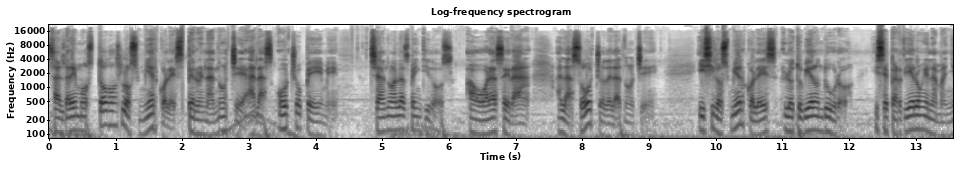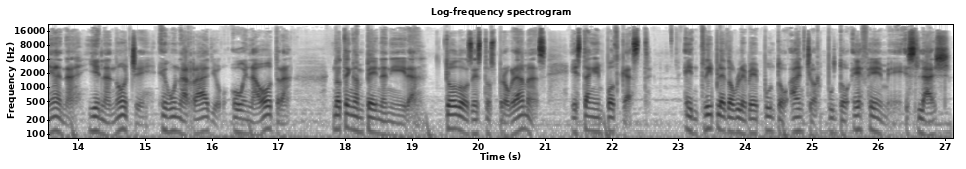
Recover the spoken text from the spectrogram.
saldremos todos los miércoles, pero en la noche a las 8 pm ya no a las 22, ahora será a las 8 de la noche. Y si los miércoles lo tuvieron duro y se perdieron en la mañana y en la noche, en una radio o en la otra, no tengan pena ni ira. Todos estos programas están en podcast en www.anchor.fm slash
